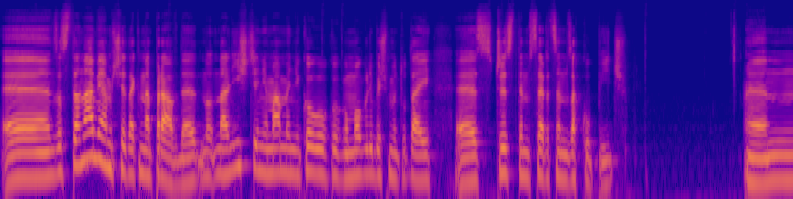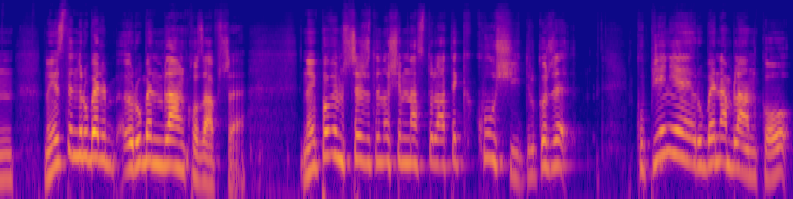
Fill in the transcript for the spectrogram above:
E, zastanawiam się tak naprawdę, no, na liście nie mamy nikogo, kogo moglibyśmy tutaj e, z czystym sercem zakupić. Em, no jest ten Ruben, Ruben Blanco zawsze. No i powiem szczerze, ten 18-latek kusi, tylko że kupienie Rubena Blanco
